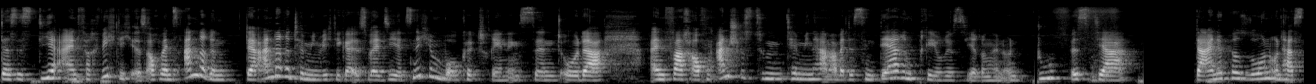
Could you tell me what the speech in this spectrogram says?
dass es dir einfach wichtig ist, auch wenn es anderen, der andere Termin wichtiger ist, weil sie jetzt nicht im Vocal Training sind oder einfach auch einen Anschlusstermin haben, aber das sind deren Priorisierungen und du bist ja deine Person und hast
